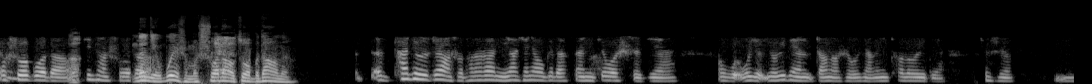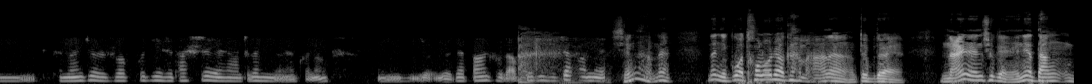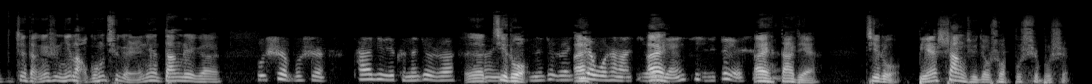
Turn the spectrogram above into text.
我说，过的，啊我经常说的。那你为什么说到做不到呢？呃，他就是这样说，他说你要先叫我给他分，你给我时间。呃我我有有一点，张老师，我想跟你透露一点，就是，嗯，可能就是说，估计是他事业上这个女人可能，嗯，有有在帮助的，估计是这方面。行啊，那那你给我透露这干嘛呢？对不对？男人去给人家当，这等于是你老公去给人家当这个，不是不是，他的意思可能就是说，嗯呃记住可能就是哎说业务上的有哎联系，这也是。哎，大姐，记住，别上去就说不是不是，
